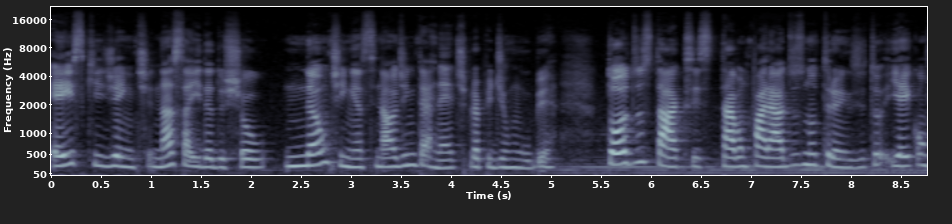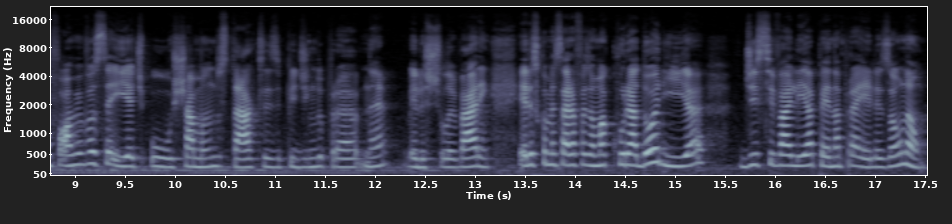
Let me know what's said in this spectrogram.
Eis que, gente, na saída do show não tinha sinal de internet para pedir um Uber todos os táxis estavam parados no trânsito e aí conforme você ia tipo chamando os táxis e pedindo para, né, eles te levarem, eles começaram a fazer uma curadoria de se valia a pena para eles ou não.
